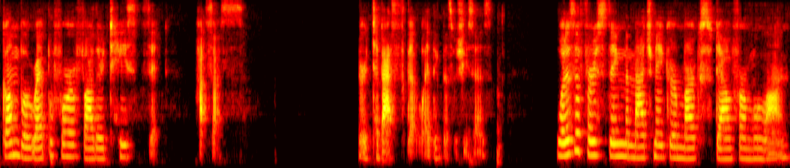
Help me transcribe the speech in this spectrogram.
gumbo right before her father tastes it? Hot sauce. Or Tabasco, I think that's what she says. What is the first thing the matchmaker marks down for Mulan?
